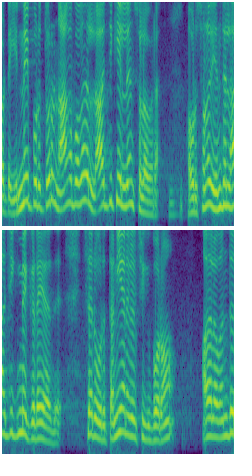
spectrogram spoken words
பட் என்னை பொறுத்தவரை நாங்க போகாத லாஜிக்கே இல்லைன்னு சொல்ல வரேன். அவர் சொன்னது எந்த லாஜிக்குமே கிடையாது. சார் ஒரு தனியார் நிகழ்ச்சிக்கு போறோம். அதுல வந்து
